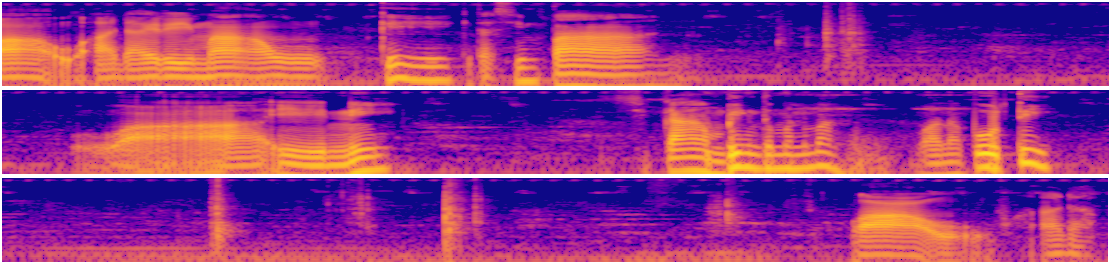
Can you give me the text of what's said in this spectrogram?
Wow, ada harimau. Oke, kita simpan. Wah, ini si kambing, teman-teman. Warna putih. Wow, ada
